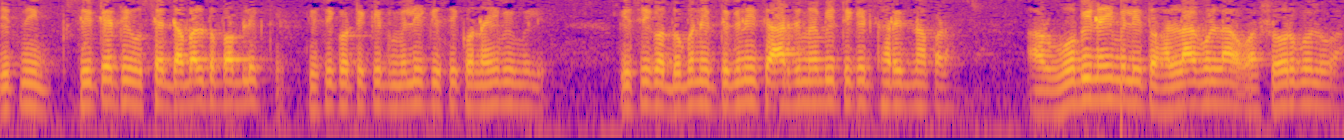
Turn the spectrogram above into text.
जितनी सीटें थी उससे डबल तो पब्लिक थी। किसी को टिकट मिली, किसी को नहीं भी मिली। किसी को दुगनी, तिगनी चार्ज में भी टिकट खरीदना पड़ा। और वो भी नहीं मिली तो हल्ला गुल्ला हुआ, शोरगुल हुआ।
